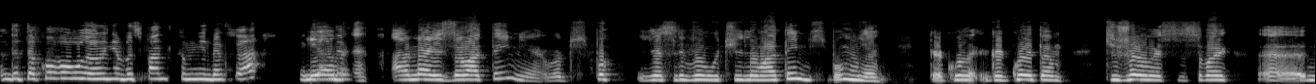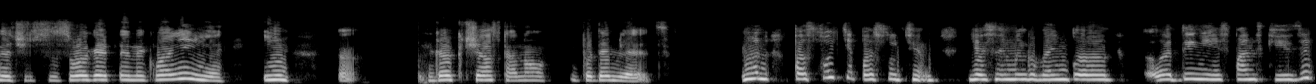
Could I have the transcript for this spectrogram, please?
до такого уровня в испанском не дошла. Я, она, она из латыни, вот если вы учили латынь, вспомни, какое, какое там тяжелое свой, э, значит, сослагательное наклонение и э, как часто оно употребляется. Ну, по сути, по сути, если мы говорим про латынь и испанский язык,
